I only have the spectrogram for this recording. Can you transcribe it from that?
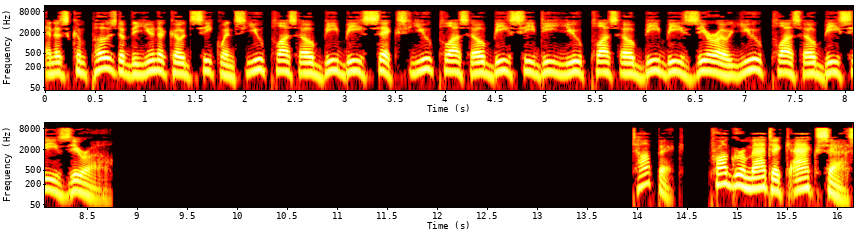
and is composed of the Unicode sequence U plus OBB6 U plus OBCD U plus OBB0 U plus OBC0. Programmatic access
